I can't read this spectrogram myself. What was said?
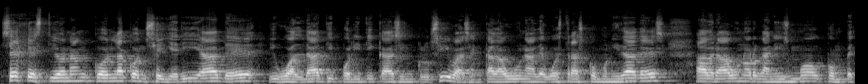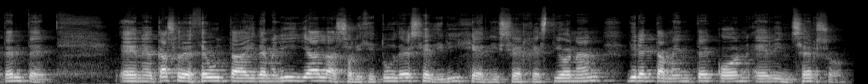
se gestionan con la Consellería de Igualdad y Políticas Inclusivas. En cada una de vuestras comunidades habrá un organismo competente. En el caso de Ceuta y de Melilla, las solicitudes se dirigen y se gestionan directamente con el inserso.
